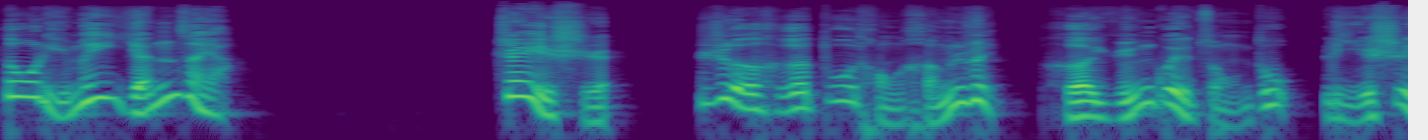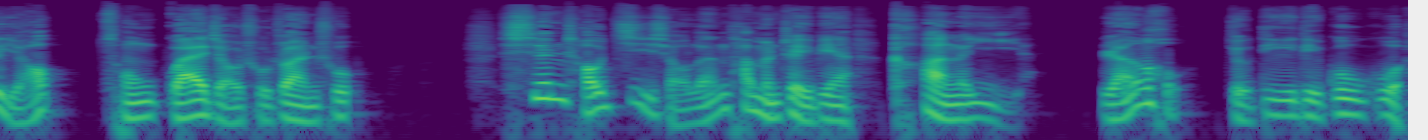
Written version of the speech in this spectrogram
兜里没银子呀。这时，热河都统恒瑞和云贵总督李世尧从拐角处转出，先朝纪晓岚他们这边看了一眼，然后就嘀嘀咕咕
